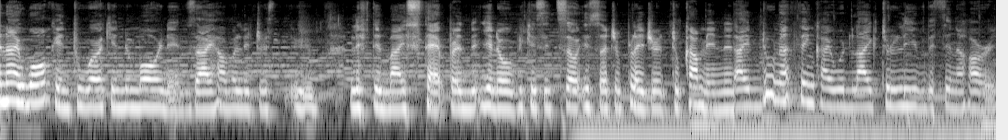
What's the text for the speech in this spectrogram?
When I walk into work in the mornings, I have a little lift in my step and, you know, because it's, so, it's such a pleasure to come in. And I do not think I would like to leave this in a hurry.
